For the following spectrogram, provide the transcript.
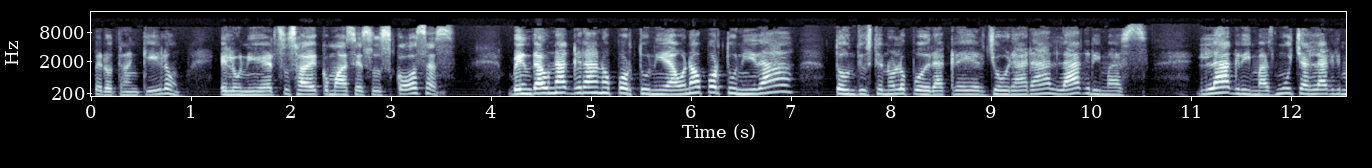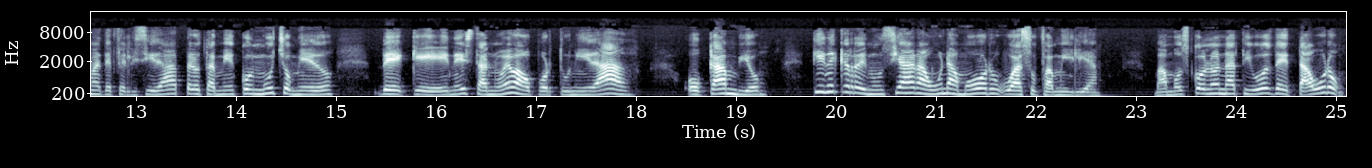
Pero tranquilo, el universo sabe cómo hace sus cosas. Vendrá una gran oportunidad, una oportunidad donde usted no lo podrá creer, llorará lágrimas lágrimas, muchas lágrimas de felicidad, pero también con mucho miedo de que en esta nueva oportunidad o cambio tiene que renunciar a un amor o a su familia. Vamos con los nativos de Tauro.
